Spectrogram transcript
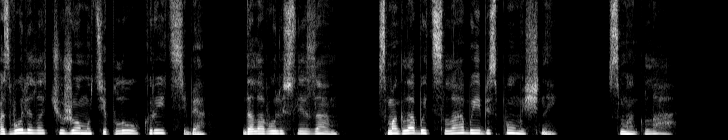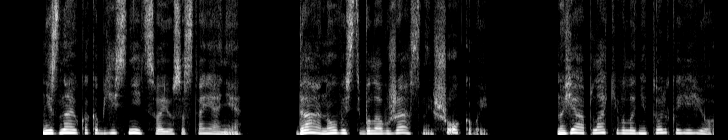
позволила чужому теплу укрыть себя, дала волю слезам, смогла быть слабой и беспомощной. Смогла. Не знаю, как объяснить свое состояние. Да, новость была ужасной, шоковой, но я оплакивала не только ее.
